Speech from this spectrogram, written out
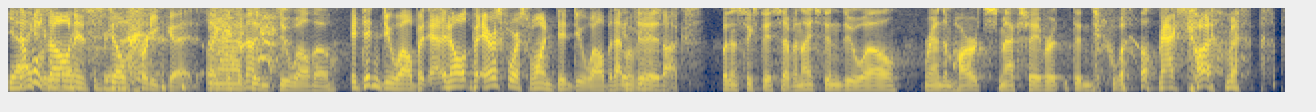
Yeah, I Devil actually really Zone is Sabrina. still pretty good. Like it's it not, didn't do well though. it didn't do well, but and all, but Air Force One did do well, but that movie did. sucks. But then Six Days, Seven Nights didn't do well. Random Hearts, Mac's favorite, didn't do well. Max,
